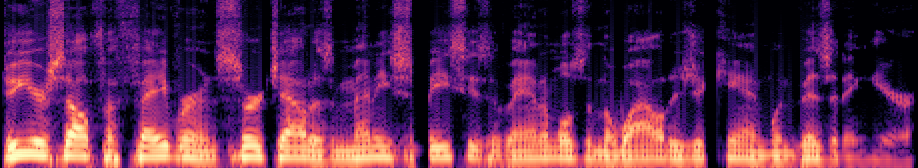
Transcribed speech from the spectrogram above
Do yourself a favor and search out as many species of animals in the wild as you can when visiting here.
